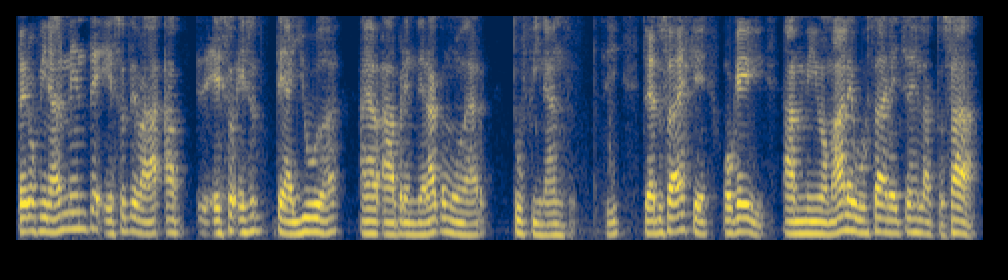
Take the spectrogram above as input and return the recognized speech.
Pero finalmente eso te va a, eso, eso te ayuda a aprender a acomodar tus finanzas. ¿sí? Entonces tú sabes que, ok, a mi mamá le gusta la leche lactosada,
